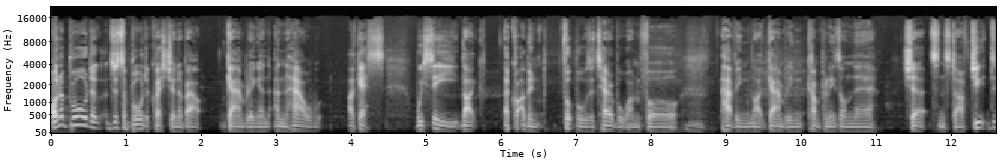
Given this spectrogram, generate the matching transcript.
on a broader just a broader question about gambling and and how i guess we see like ac- i mean is a terrible one for having like gambling companies on their shirts and stuff. Do you, do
